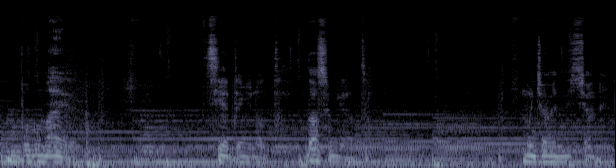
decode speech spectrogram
un poco más de 7 minutos, 12 minutos. Muchas bendiciones.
